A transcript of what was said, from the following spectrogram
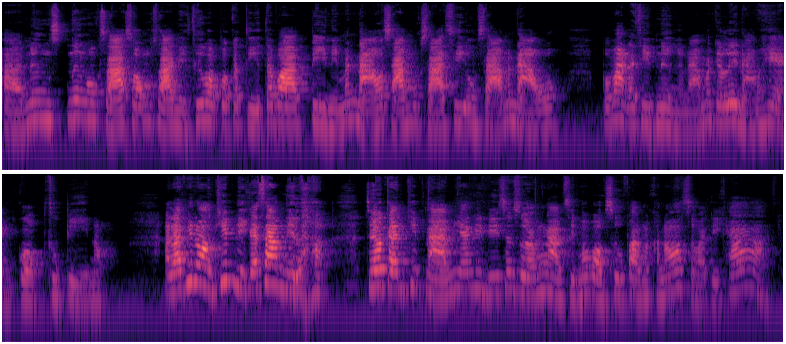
อ่าหนึ่งหนึ่งองศาสององศานี่ถือว่าปกติแต่ว่าปีนี้มันหนาวสามองศาสี่องศามันหนาวประมาณอาทิตย์หนึ่งนะมันก็เลยหนาวแห้งกว่าทุกปีเนาะเอาละพี่น้องคลิปนี้ก็ซ้ำนี่ละเจอกันคลิปหนามีอันดีๆสวยๆงามสิมาบอกสู่ฟังนะคะเนาะสวัสดีค่ะ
